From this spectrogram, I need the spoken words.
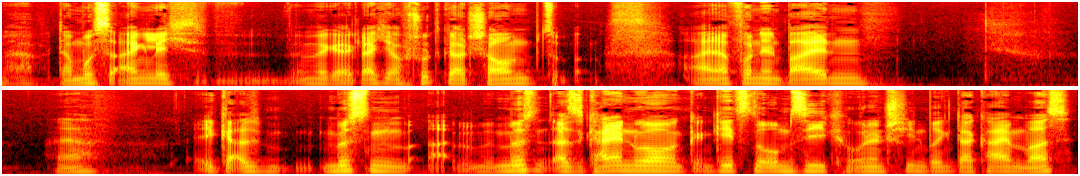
Ja, da muss eigentlich, wenn wir gleich auf Stuttgart schauen, einer von den beiden, ja, egal, müssen, müssen also kann ja nur, geht es nur um Sieg. Unentschieden bringt da keinem was.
